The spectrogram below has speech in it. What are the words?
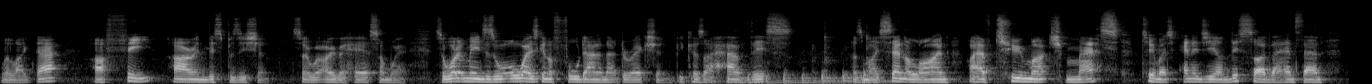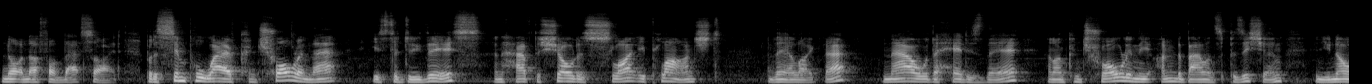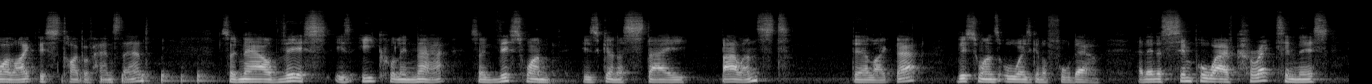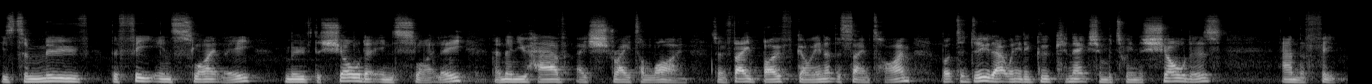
we're like that, our feet are in this position. So we're over here somewhere. So what it means is we're always going to fall down in that direction because I have this as my center line. I have too much mass, too much energy on this side of the handstand, not enough on that side. But a simple way of controlling that is to do this and have the shoulders slightly planched there like that. Now the head is there and I'm controlling the underbalanced position and you know I like this type of handstand. So now this is equal in that. So this one is going to stay balanced there like that. This one's always going to fall down. And then a simple way of correcting this is to move the feet in slightly, move the shoulder in slightly, and then you have a straighter line. So if they both go in at the same time, but to do that, we need a good connection between the shoulders and the feet.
